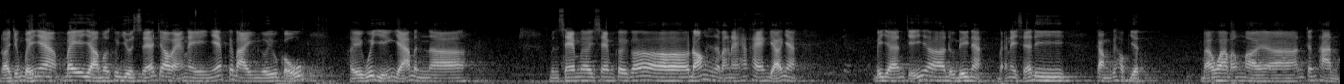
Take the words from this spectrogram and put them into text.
rồi chuẩn bị nha. Bây giờ mà khi vừa sẽ cho bạn này nhép cái bài người yêu cũ. Thì quý diễn giả mình à, mình xem coi xem coi có à, đón xem bạn này hát hay hát dở nha. Bây giờ anh chỉ à, đường đi nè. Bạn này sẽ đi cầm cái hộp dịch. Bạn qua bạn mời anh Trấn Thành.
